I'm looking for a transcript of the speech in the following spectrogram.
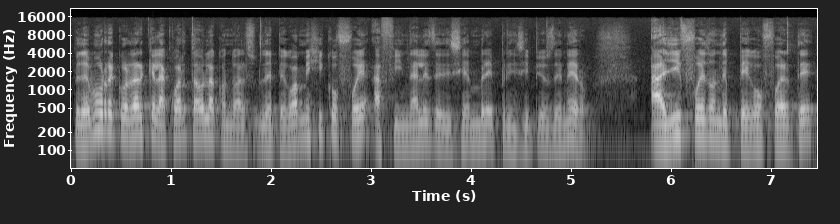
pero debemos recordar que la cuarta ola cuando le pegó a México fue a finales de diciembre, principios de enero allí fue donde pegó fuerte.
